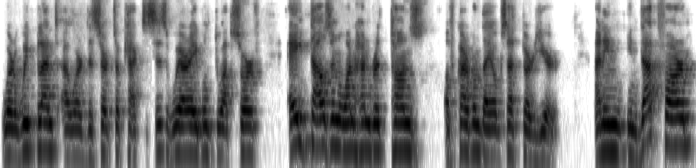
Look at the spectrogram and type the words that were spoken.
where we plant our deserto cactuses, we are able to absorb 8,100 tons of carbon dioxide per year. And in, in that farm,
